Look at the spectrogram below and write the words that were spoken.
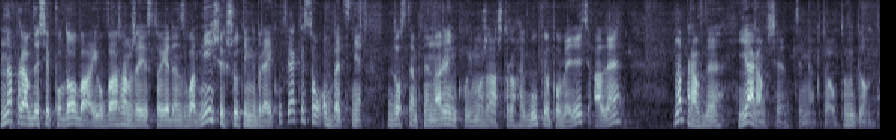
naprawdę się podoba i uważam, że jest to jeden z ładniejszych Shooting Brake'ów, jakie są obecnie dostępne na rynku. I może aż trochę głupio powiedzieć, ale naprawdę jaram się tym, jak to auto wygląda.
